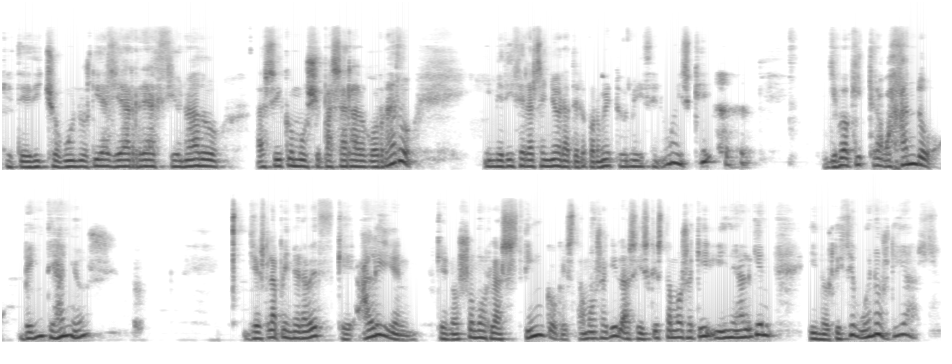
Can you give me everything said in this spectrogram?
Que te he dicho buenos días y has reaccionado así como si pasara algo raro. Y me dice la señora, te lo prometo, y me dice, no, es que Llevo aquí trabajando 20 años y es la primera vez que alguien, que no somos las cinco que estamos aquí, las seis que estamos aquí, viene alguien y nos dice buenos días.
